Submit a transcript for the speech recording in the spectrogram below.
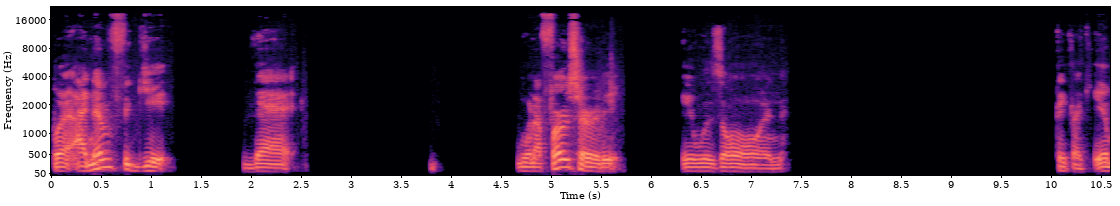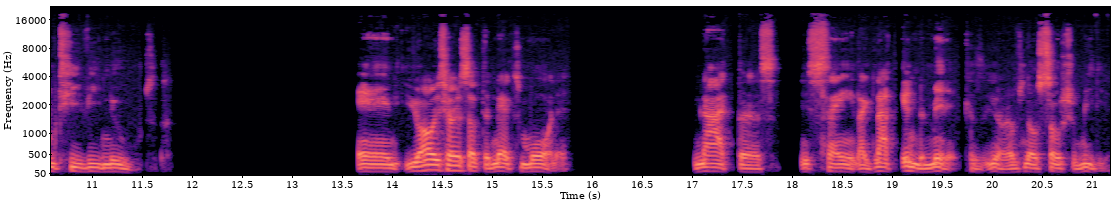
But I never forget that when I first heard it, it was on I think like MTV News. And you always heard something next morning, not the insane, like not in the minute, because you know there was no social media.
